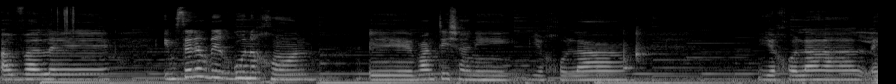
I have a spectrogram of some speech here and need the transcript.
אבל עם סדר וארגון נכון, הבנתי שאני יכולה יכולה אה,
